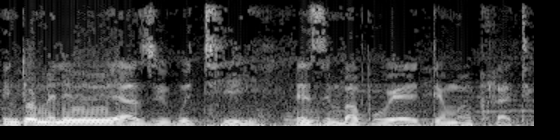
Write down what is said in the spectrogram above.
Into omele bebeyazi ukuthi ezimbabwe we are a democratic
